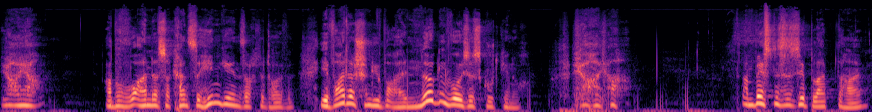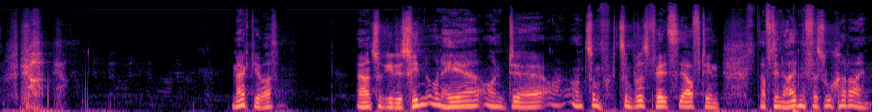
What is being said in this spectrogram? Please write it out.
Ja, ja. Aber woanders kannst du hingehen, sagt der Teufel. Ihr wart ja schon überall. Nirgendwo ist es gut genug. Ja, ja. Am besten ist es, ihr bleibt daheim. Ja, ja. Merkt ihr was? Ja, und so geht es hin und her und, äh, und zum, zum Schluss fällst du auf den, auf den alten Versucher rein,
